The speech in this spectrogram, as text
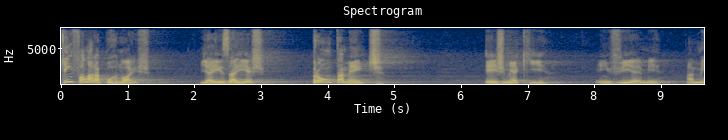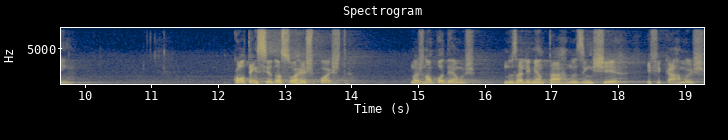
Quem falará por nós? E aí Isaías prontamente, eis-me aqui, envia-me a mim. Qual tem sido a sua resposta? Nós não podemos nos alimentar, nos encher e ficarmos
